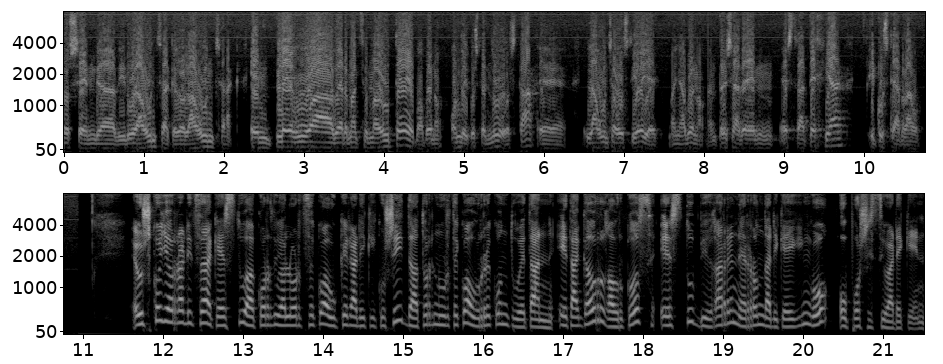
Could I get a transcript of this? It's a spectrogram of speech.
tozen da diru laguntzak edo laguntzak enplegua bermatzen badute, ba, bueno, ondo ikusten dugu, ezta? E, laguntza guzti horiek, baina bueno, enpresaren estrategia ikustear dago. Eusko Jaurlaritzak ez du akordioa lortzeko aukerarik ikusi datorren urteko aurrekontuetan eta gaur gaurkoz ez du bigarren errondarik egingo oposizioarekin.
